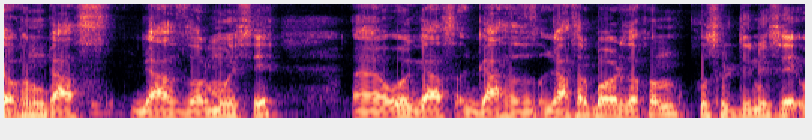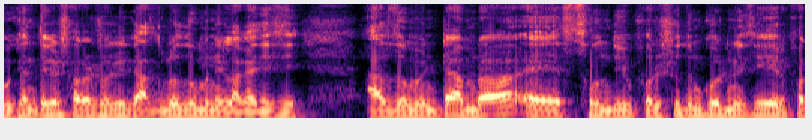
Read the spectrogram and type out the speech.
যখন গাছ গাছ জন্ম হয়েছে ওই গাছ গাছ, গাছের বয়স যখন প্রচুর দিন হয়েছে, ওইখান থেকে সরাসরি গাছগুলো জমিনে লাগাই দিয়েছি। আর জমিনটা আমরা সন্ধি পরিশোধন করে নিয়েছি। এরপর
